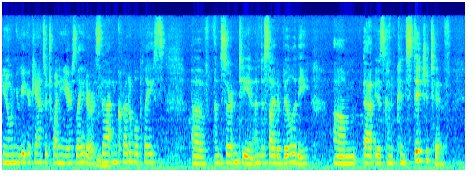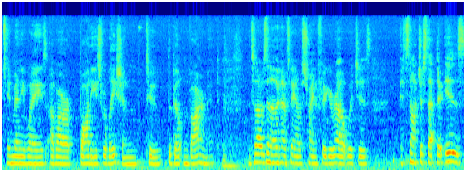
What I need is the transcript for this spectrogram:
You know, when you get your cancer 20 years later, it's Mhm. that incredible place of uncertainty and undecidability um, that is kind of constitutive in many ways of our body's relation to the built environment. And so that was another kind of thing I was trying to figure out, which is it's not just that there is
